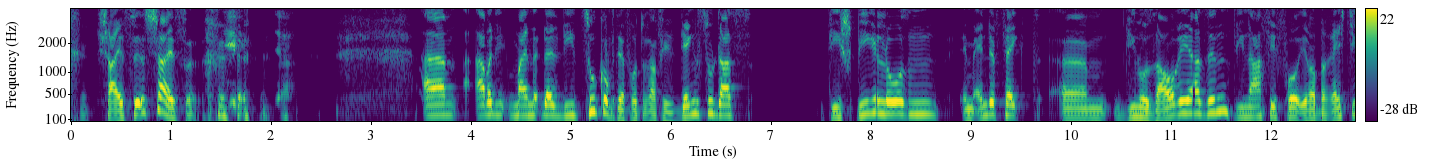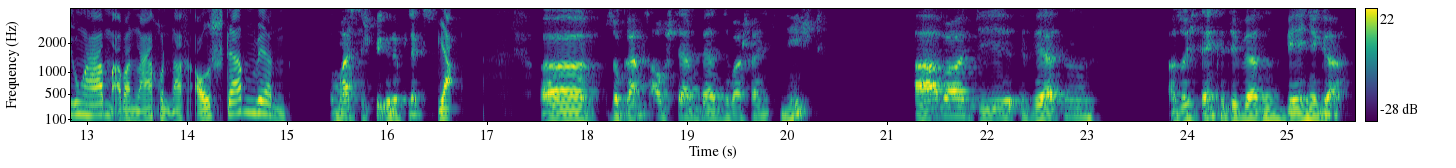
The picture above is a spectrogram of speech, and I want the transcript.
scheiße ist scheiße. ja. Ähm, aber die, meine, äh, die Zukunft der Fotografie, denkst du, dass die Spiegellosen im Endeffekt ähm, Dinosaurier sind, die nach wie vor ihre Berechtigung haben, aber nach und nach aussterben werden? Du meinst die Spiegelreflex? Ja. Äh, so ganz aussterben werden sie wahrscheinlich nicht, aber die werden, also ich denke, die werden weniger.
